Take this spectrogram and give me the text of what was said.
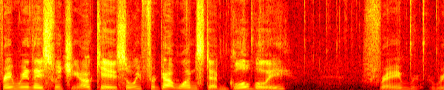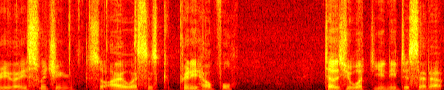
Frame relay switching. Okay, so we forgot one step. Globally, frame relay switching. So IOS is pretty helpful tells you what you need to set up.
